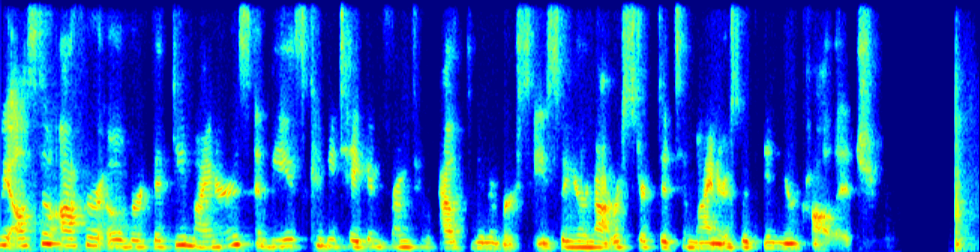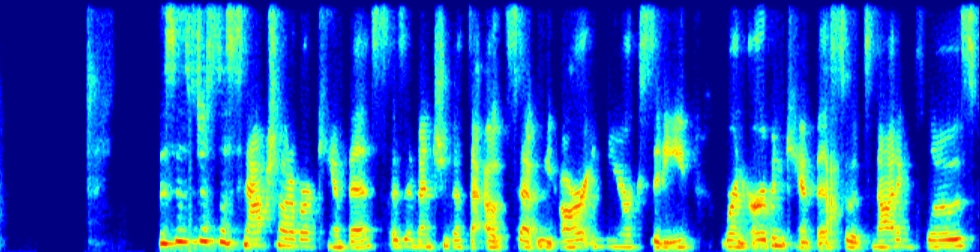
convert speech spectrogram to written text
We also offer over 50 minors, and these can be taken from throughout the university, so you're not restricted to minors within your college. This is just a snapshot of our campus. As I mentioned at the outset, we are in New York City. We're an urban campus, so it's not enclosed.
